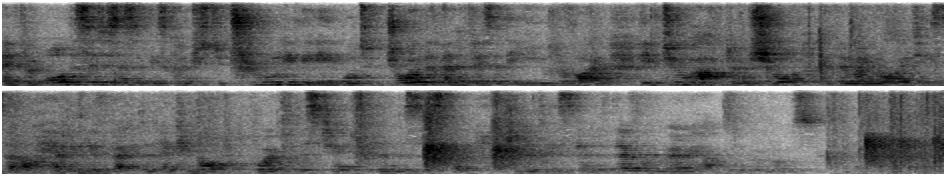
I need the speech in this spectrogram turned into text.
and for all the citizens of these countries to truly be able to enjoy the benefits that the EU provide, they do have to ensure that the minorities that are heavily affected and cannot work for this change within the system should at least get it. Therefore, we're very happy to propose.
